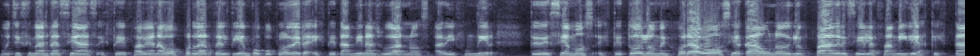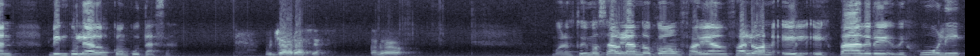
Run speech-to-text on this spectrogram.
Muchísimas gracias, este, Fabián, a vos por darte el tiempo, por poder este, también ayudarnos a difundir. Te deseamos este, todo lo mejor a vos y a cada uno de los padres y de las familias que están vinculados con Cutasa. Muchas gracias. Hasta luego. Bueno, estuvimos hablando con Fabián Falón, él es padre de Juli,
